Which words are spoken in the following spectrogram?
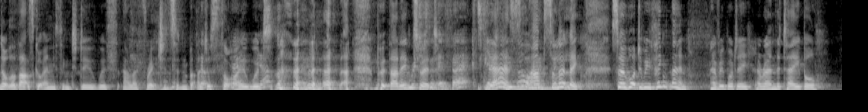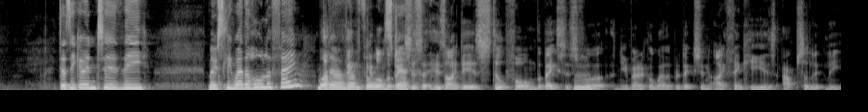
Not that that's got anything to do with L.F. Richardson, but I just thought I would yeah. put that into it. Effect. Yes, absolutely. So, what do we think then, everybody around the table? Does he go into the mostly weather Hall of Fame? What I are think our thoughts, on the basis Jeff? that his ideas still form the basis mm. for numerical weather prediction, I think he is absolutely,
